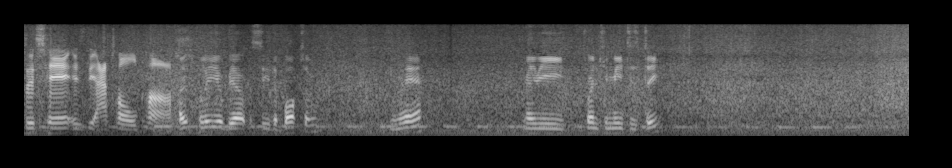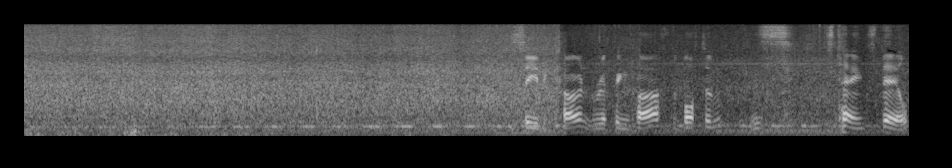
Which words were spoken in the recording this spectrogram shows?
This here is the atoll path. Hopefully you'll be able to see the bottom from here, maybe 20 meters deep. See the current ripping past the bottom is staying still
